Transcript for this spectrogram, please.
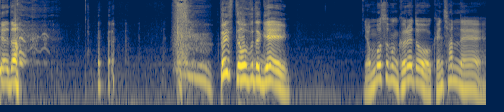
야, 나 베스트 오브 더 게임. 옆모습은 그래도 괜찮네.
